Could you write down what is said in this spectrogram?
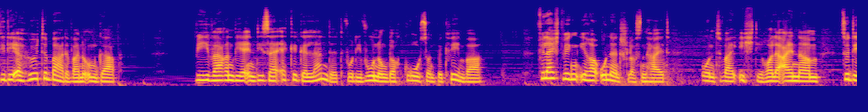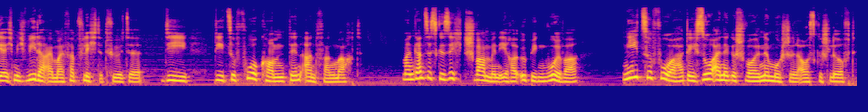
die die erhöhte Badewanne umgab. Wie waren wir in dieser Ecke gelandet, wo die Wohnung doch groß und bequem war? Vielleicht wegen ihrer Unentschlossenheit und weil ich die Rolle einnahm, zu der ich mich wieder einmal verpflichtet fühlte, die, die zuvorkommend den Anfang macht. Mein ganzes Gesicht schwamm in ihrer üppigen Vulva. Nie zuvor hatte ich so eine geschwollene Muschel ausgeschlürft.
